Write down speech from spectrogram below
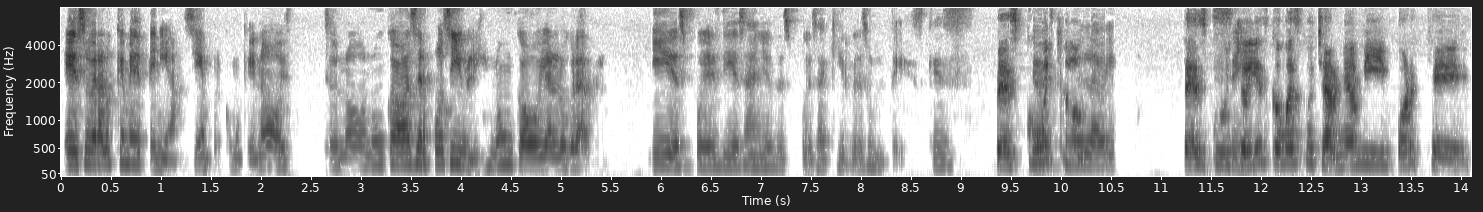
eso era lo que me detenía siempre, como que no, eso no, nunca va a ser posible, nunca voy a lograrlo y después, 10 años después, aquí resulté. Es que es... Te escucho. Te escucho y es como escucharme a mí porque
